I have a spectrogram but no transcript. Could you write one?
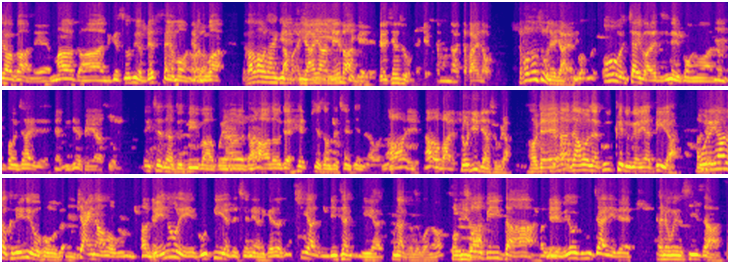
ကြောက်ကလည်းအမကတကယ်ဆိုသူက best fan ပေါ့နော်။သူကတကားကောက်လိုက်တဲ့အရာရာမင်းပါခဲ့တယ်ဘယ်ချင်းဆိုလဲနမူနာတစ်ပိုင်းလောက် တဘောဆုံးဆိုလဲရတယ်လေ။အိုးကြိုက်ပါလေဒီချင်းတွေအကုန်လုံးကအကုန်ကြိုက်တယ်ဒီတဲ့ဘယ်ရဆို။တိတ်ချက်တာသူတီးပါကွယ်တော့ဒါအားလုံးတဲ့ hit ဖြစ်ဆုံးတဲ့ချင်းဖြစ်နေတာပေါ့နော်ဟာအေးနောက်ပါဖြိုးကြည့်ပြန်ဆိုရ။ဟုတ်တယ်အဲဒါကြောင့်မို့လဲခုခေတ်လူငယ်တွေကတီးတာ။ကိုရီးယားတော့ကလေးတွေကိုဟိုပြိုင်တာမဟုတ်ဘူး။ဟုတ်တယ်။မင်းတို့တွေအခုတီးရတဲ့ချင်းတွေကတကယ်တော့ရှေ့က legend တွေကခုနပြောလို့ပေါ့နော်။ဆိုပြီးတော့ဆိုပြီးသားဟုတ်တယ်မျိုးခုကြိုက်နေတဲ့ကနဝင်စီးစာစ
